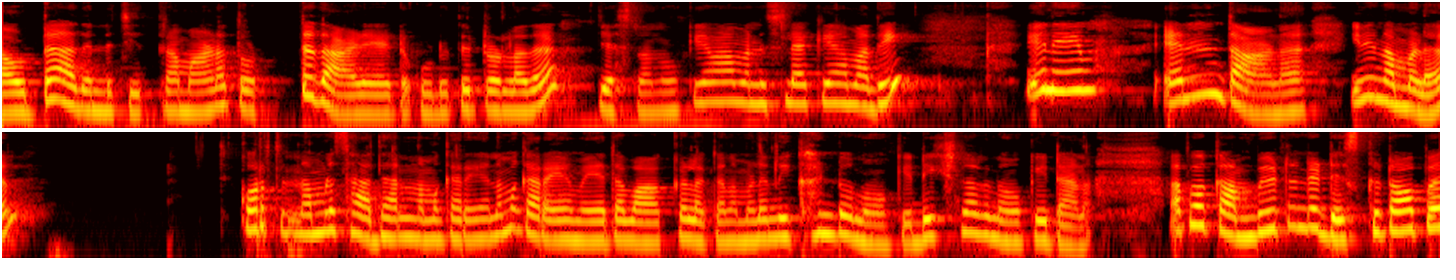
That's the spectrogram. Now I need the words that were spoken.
ഔട്ട് അതിന്റെ ചിത്രമാണ് തൊട്ട് താഴെയായിട്ട് കൊടുത്തിട്ടുള്ളത്. ജസ്റ്റ് നോക്കിയാൽ മനസ്സിലാക്കിയാൽ മതി. ഇനിയും എന്താണ്? ഇനി നമ്മൾ കുറച്ച് നമ്മൾ സാധാരണ നമുക്കറിയാം നമുക്കറിയാം ഏത വാക്കുകളൊക്കെ നമ്മൾ നിഘണ്ടു നോക്കി ഡിക്ഷണറി നോക്കിയിട്ടാണ്. അപ്പോൾ കമ്പ്യൂട്ടറിന്റെ ഡെസ്ക് ടോപ്പ്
